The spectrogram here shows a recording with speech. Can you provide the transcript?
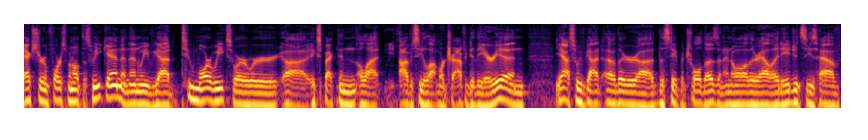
extra enforcement out this weekend, and then we've got two more weeks where we're uh, expecting a lot, obviously a lot more traffic to the area, and yeah, so we've got other uh, the state patrol does, and I know other allied agencies have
